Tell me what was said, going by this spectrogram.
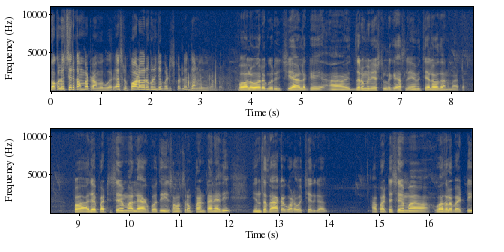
ఒకళ్ళు వచ్చేసరికి అంబటి రాంబాబు గారు. అసలు పోలవరం గురించి పట్టించుకోవట్లేదు దాని మీద మీరు పోలవరం గురించి వాళ్ళకి ఇద్దరు మినిస్టర్లకి అసలు ఏమి తెలియదు అనమాట అదే పట్టిసీమ లేకపోతే ఈ సంవత్సరం పంట అనేది ఇంత దాకా కూడా వచ్చేది కాదు. ఆ పట్టిసీమ వదలబట్టి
